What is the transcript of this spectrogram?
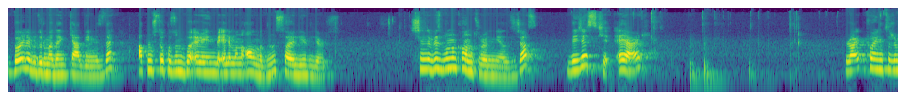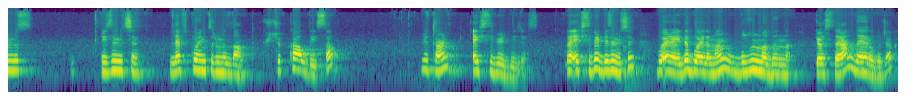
böyle bir duruma denk geldiğimizde 69'un bu array'in bir elemanı olmadığını söyleyebiliyoruz. Şimdi biz bunun kontrolünü yazacağız. Diyeceğiz ki eğer right pointer'ımız bizim için left pointer'ımızdan küçük kaldıysa return eksi 1 diyeceğiz. Ve eksi 1 bizim için bu array'de bu elemanın bulunmadığını gösteren değer olacak.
